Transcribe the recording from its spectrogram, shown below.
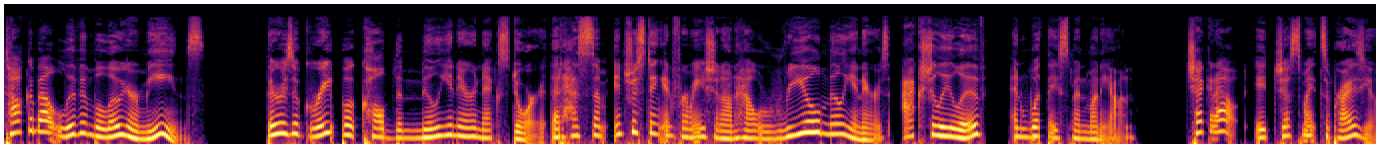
Talk about living below your means. There is a great book called The Millionaire Next Door that has some interesting information on how real millionaires actually live and what they spend money on. Check it out, it just might surprise you.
